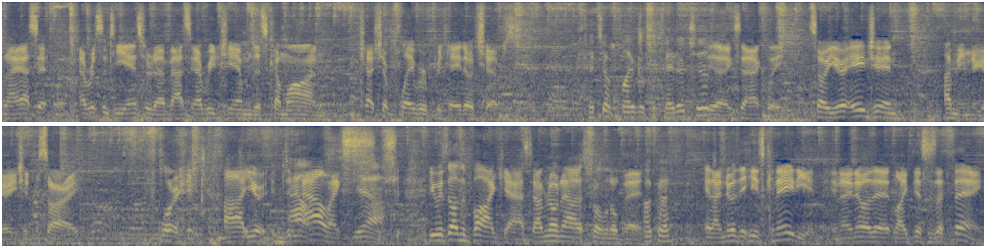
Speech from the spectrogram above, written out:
and I asked it ever since he answered. I've asked every GM that's come on ketchup flavored potato chips. Ketchup flavored potato chips. Yeah, exactly. So your agent, I mean your agent. Sorry, Florida. Uh, your Alex. Yeah. He was on the podcast. I've known Alex for a little bit. Okay. And I know that he's Canadian, and I know that like this is a thing.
